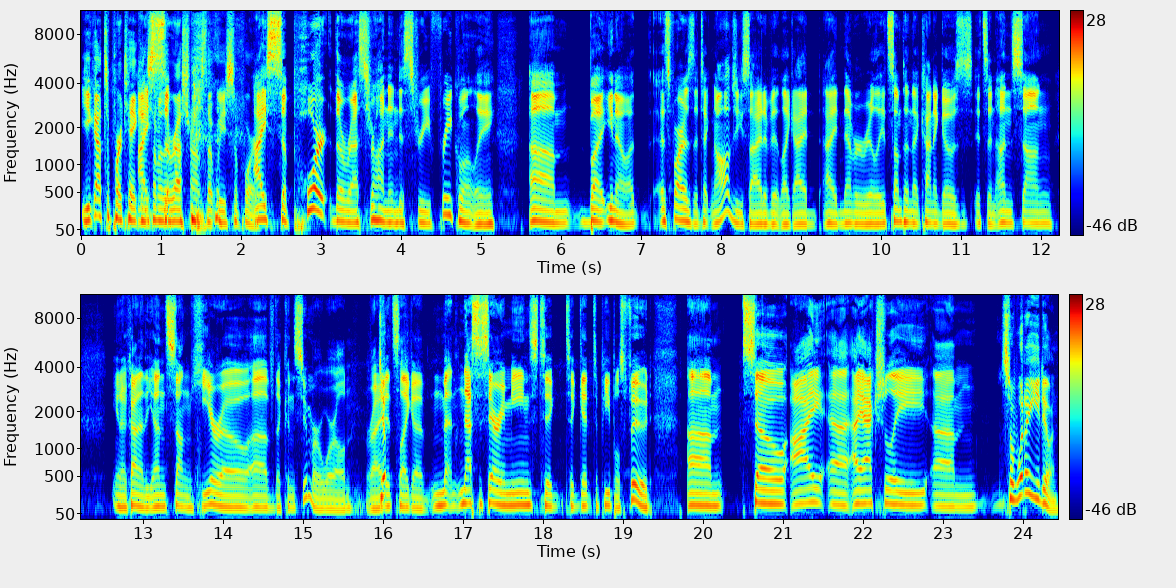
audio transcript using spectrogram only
You got to partake in I some of the restaurants that we support. I support the restaurant industry frequently. Um, but you know, as far as the technology side of it, like I, I never really. It's something that kind of goes. It's an unsung, you know, kind of the unsung hero of the consumer world, right? Yep. It's like a necessary means to to get to people's food. Um, so I, uh, I actually, um, so what are you doing?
